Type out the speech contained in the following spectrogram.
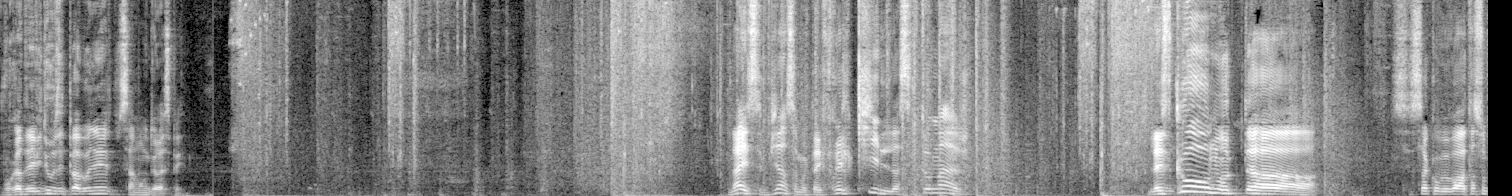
vous regardez les vidéos, vous n'êtes pas abonné, c'est un manque de respect. Nice, c'est bien ça, Mokhtar. Il ferait le kill là, c'est dommage. Let's go, Mokhtar ça qu'on veut voir. Attention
